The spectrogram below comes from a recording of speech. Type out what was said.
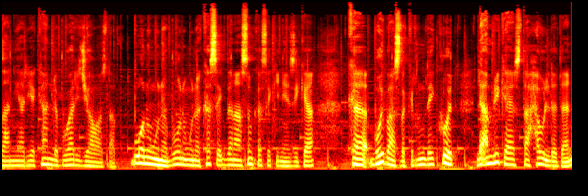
زانیاریەکان لە بواری جیاوازدا بۆ نمونە بۆ نمونە کەسێک دەناسم کەسێکی نێزیکە کە بۆی باس دەکردن دەیکوت لە ئەمریکا ئێستا حول دەدەن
